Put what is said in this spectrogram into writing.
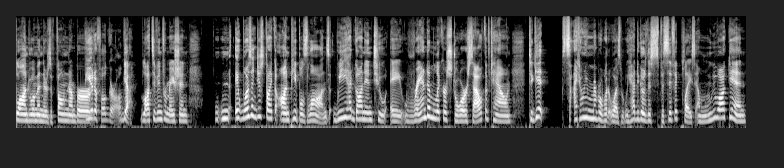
blonde woman. There's a phone number. Beautiful girl. Yeah, lots of information. It wasn't just like on people's lawns. We had gone into a random liquor store south of town to get. I don't even remember what it was, but we had to go to this specific place. And when we walked in,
